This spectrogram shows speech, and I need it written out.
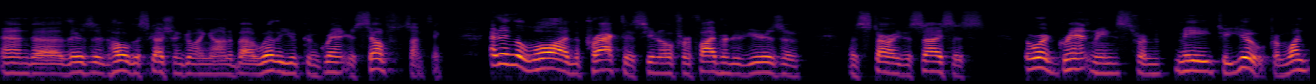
And uh, there's a whole discussion going on about whether you can grant yourself something. And in the law and the practice, you know, for 500 years of, of stare decisis, the word grant means from me to you, from one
